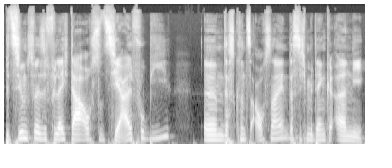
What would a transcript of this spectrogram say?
Beziehungsweise vielleicht da auch Sozialphobie. Ähm, das könnte es auch sein, dass ich mir denke, ah nee,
